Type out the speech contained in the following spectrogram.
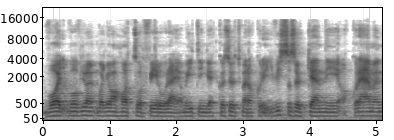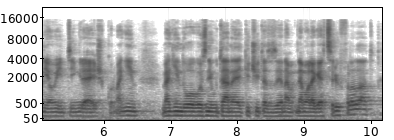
vagy, vagy, vagy van hatszor fél órája a meetingek között, mert akkor így visszazökkenni, akkor elmenni a meetingre, és akkor megint, megint dolgozni utána egy kicsit, ez azért nem, nem a legegyszerűbb feladat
